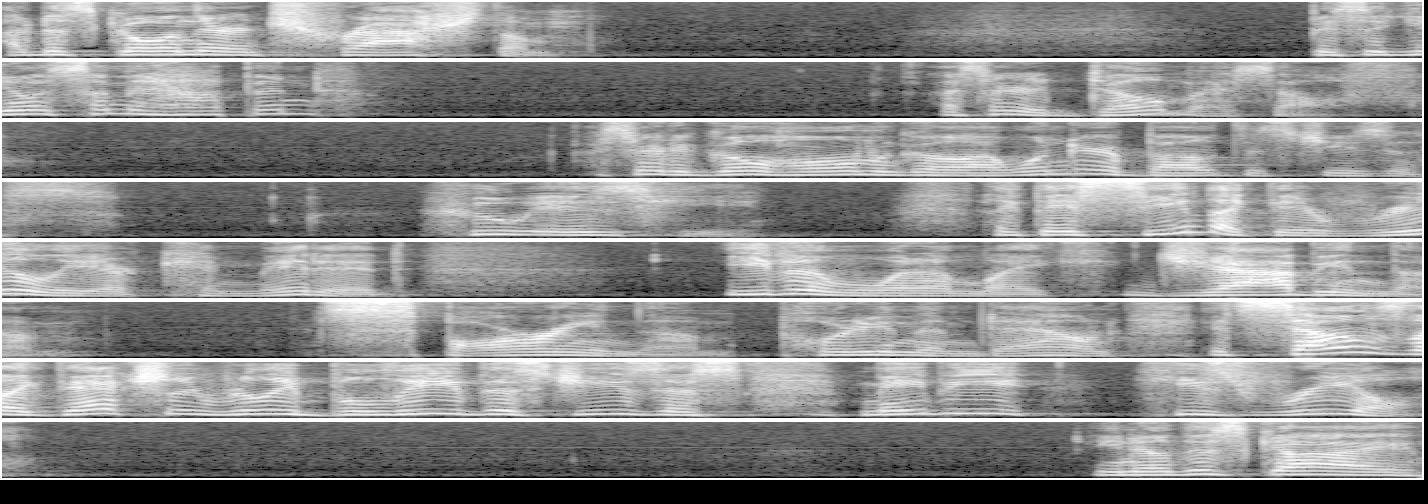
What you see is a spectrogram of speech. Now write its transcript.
I just go in there and trash them. But he said, you know what? Something happened. I started to doubt myself. I started to go home and go, I wonder about this Jesus. Who is he? Like they seem like they really are committed, even when I'm like jabbing them sparring them, putting them down. It sounds like they actually really believe this Jesus. Maybe he's real. You know, this guy,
